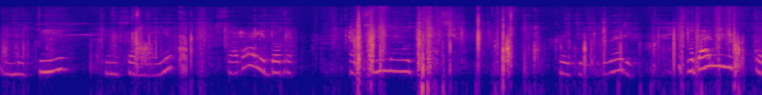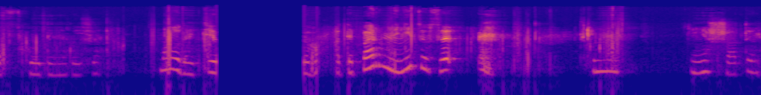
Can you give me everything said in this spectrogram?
муки. В сараї. В сараї, добре. Так. Відкрий тільки двері. І подай мені з холодильника ще. Молодець. А тепер мені це все потрібно мішати.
